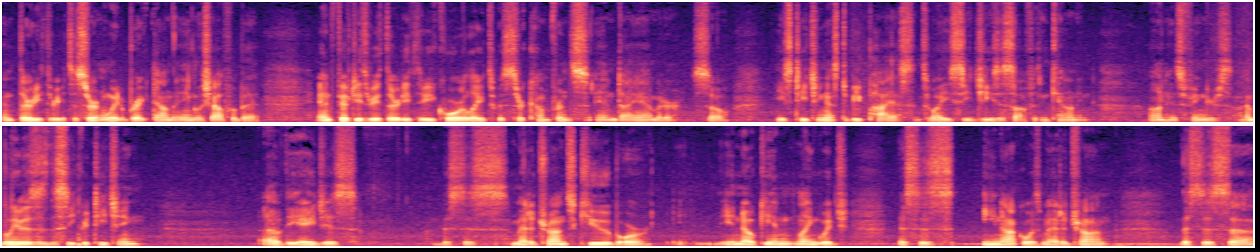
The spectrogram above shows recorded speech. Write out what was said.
and 33. It's a certain way to break down the English alphabet. And 5333 correlates with circumference and diameter. So he's teaching us to be pious. That's why you see Jesus often counting on his fingers. I believe this is the secret teaching of the ages. This is Metatron's cube or Enochian language. This is Enoch was Metatron. This is uh,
